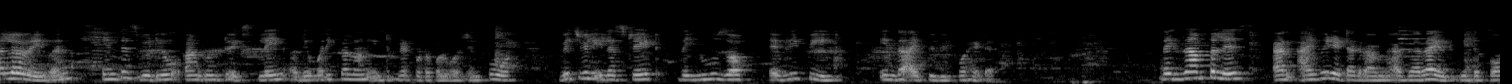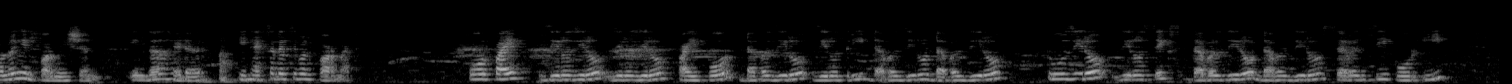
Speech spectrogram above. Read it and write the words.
Hello everyone. In this video, I am going to explain a numerical on Internet Protocol version 4 which will illustrate the use of every field in the IPv4 header. The example is an IP datagram has arrived with the following information in the header in hexadecimal format 4500005400030000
